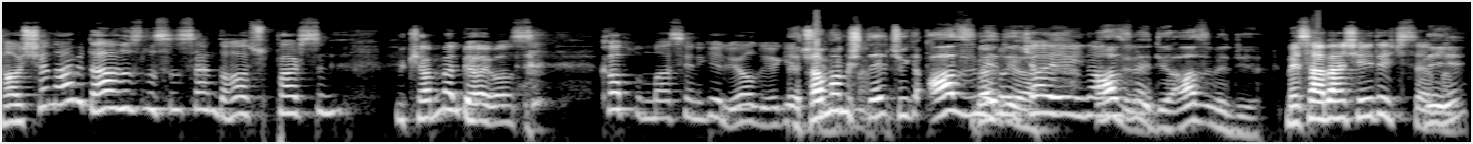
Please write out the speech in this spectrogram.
Tavşan abi daha hızlısın sen daha süpersin. Mükemmel bir hayvansın. Kaplumbağa seni geliyor alıyor E geçiyor. tamam bilmem işte çünkü Ben o azmediyor. hikayeye inanmıyorum. Azmediyor, azmediyor. Mesela ben şeyi de hiç sevmem. Neyi?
